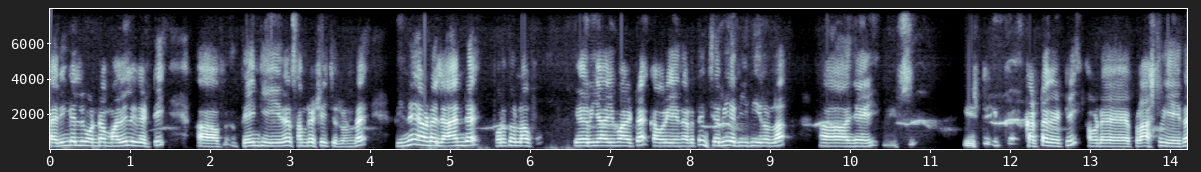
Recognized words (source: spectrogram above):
കരിങ്കല്ല് കൊണ്ട് മതിൽ കെട്ടി പെയിന്റ് ചെയ്ത് സംരക്ഷിച്ചിട്ടുണ്ട്. പിന്നെ അവിടെ ലാൻഡ് പുറത്തുള്ള ഏറിയയുമായിട്ട് കവർ ചെയ്യുന്നിടത്തും ചെറിയ രീതിയിലുള്ള കട്ട കെട്ടി അവിടെ പ്ലാസ്റ്റർ ചെയ്ത്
